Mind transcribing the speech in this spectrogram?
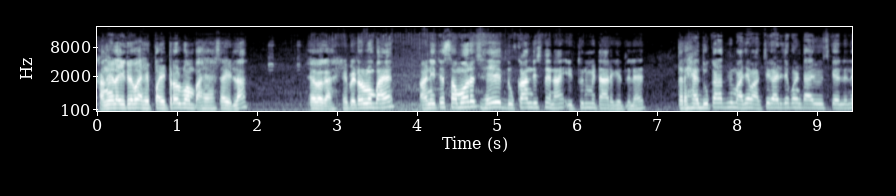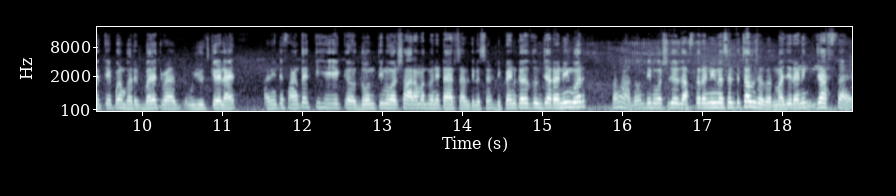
खानवेलला इकडे बघा हे पेट्रोल पंप आहे ह्या साईडला हे बघा हे पेट्रोल पंप आहे. आणि ते समोरच हे दुकान दिसते ना इथून मी टायर घेतलेले आहेत. तर ह्या दुकानात मी माझ्या मागच्या गाडीचे पण टायर यूज केलेले ते पण बऱ्याच वेळा यूज केलेले आहेत. आणि ते सांगतायत की हे एक दोन तीन वर्ष आरामात म्हणजे टायर चालतील असं. डिपेंड करत तुमच्या रनिंगवर पण हां दोन तीन वर्ष जर जास्त रनिंग नसेल तर चालू शकतात. माझी रनिंग जास्त आहे.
